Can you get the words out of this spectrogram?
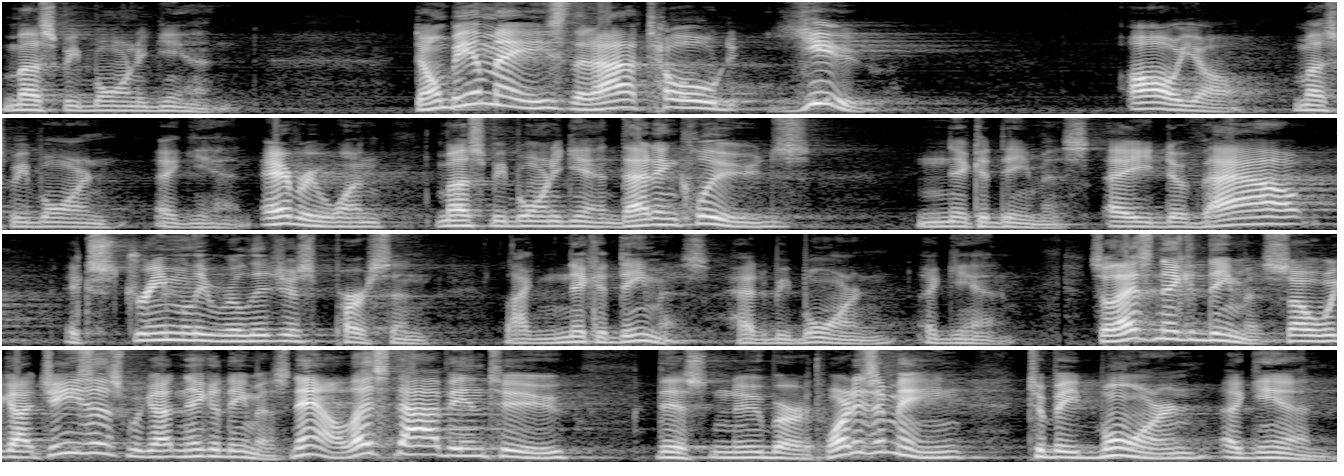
must be born again. Don't be amazed that I told you, all y'all must be born again. Everyone must be born again. That includes Nicodemus, a devout, extremely religious person like Nicodemus had to be born again. So that's Nicodemus. So we got Jesus, we got Nicodemus. Now let's dive into this new birth. What does it mean to be born again?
